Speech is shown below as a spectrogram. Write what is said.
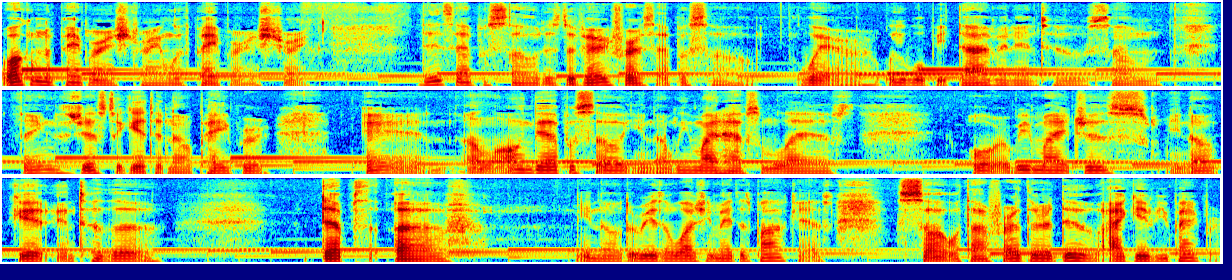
Welcome to Paper and String with Paper and String. This episode is the very first episode where we will be diving into some things just to get to know paper. And along the episode, you know, we might have some laughs or we might just, you know, get into the depth of, you know, the reason why she made this podcast. So without further ado, I give you paper.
